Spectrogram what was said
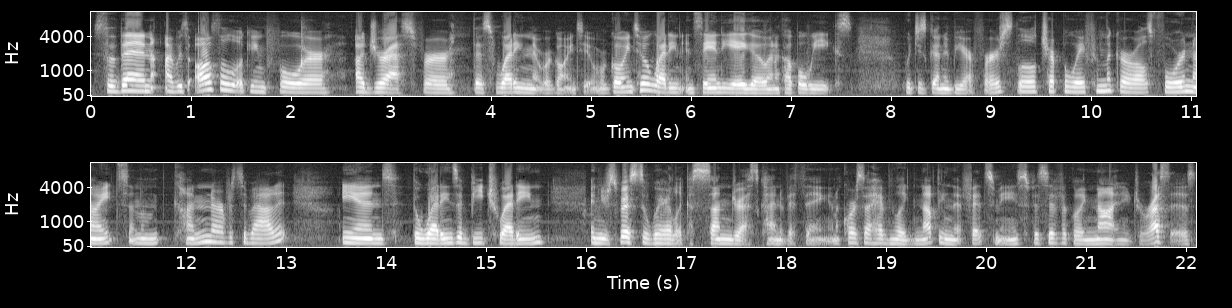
So then I was also looking for a dress for this wedding that we're going to. We're going to a wedding in San Diego in a couple weeks, which is going to be our first little trip away from the girls, four nights, and I'm kind of nervous about it. And the wedding's a beach wedding and you're supposed to wear like a sundress kind of a thing. And of course, I have like nothing that fits me, specifically not any dresses.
